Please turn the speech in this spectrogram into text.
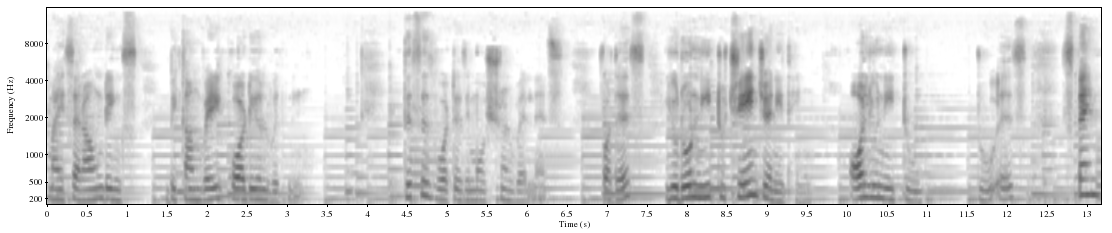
my surroundings become very cordial with me. This is what is emotional wellness. For this, you don't need to change anything. All you need to do is spend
